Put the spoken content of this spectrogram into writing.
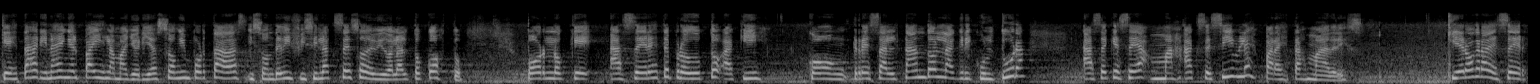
que estas harinas en el país, la mayoría son importadas y son de difícil acceso debido al alto costo. Por lo que hacer este producto aquí, con resaltando la agricultura, hace que sea más accesible para estas madres. Quiero agradecer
